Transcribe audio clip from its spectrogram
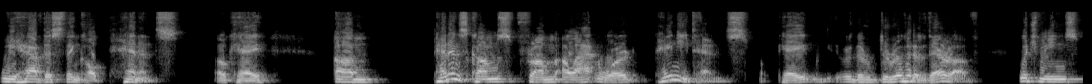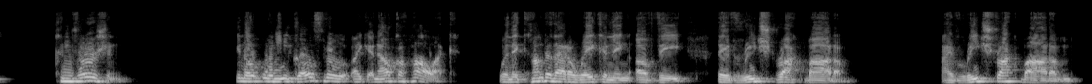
we have this thing called penance. Okay. Um, penance comes from a Latin word, penitens, okay, the derivative thereof, which means conversion. You know, when you go through like an alcoholic, when they come to that awakening of the, they've reached rock bottom. I've reached rock bottom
